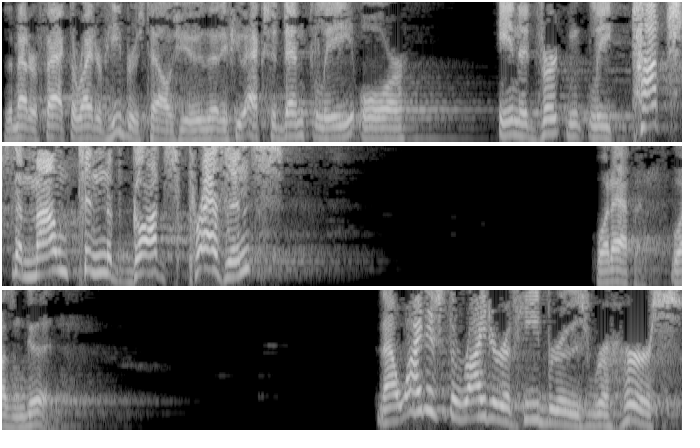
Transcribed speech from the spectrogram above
As a matter of fact, the writer of Hebrews tells you that if you accidentally or inadvertently touched the mountain of God's presence, what happened? Wasn't good. Now, why does the writer of Hebrews rehearse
